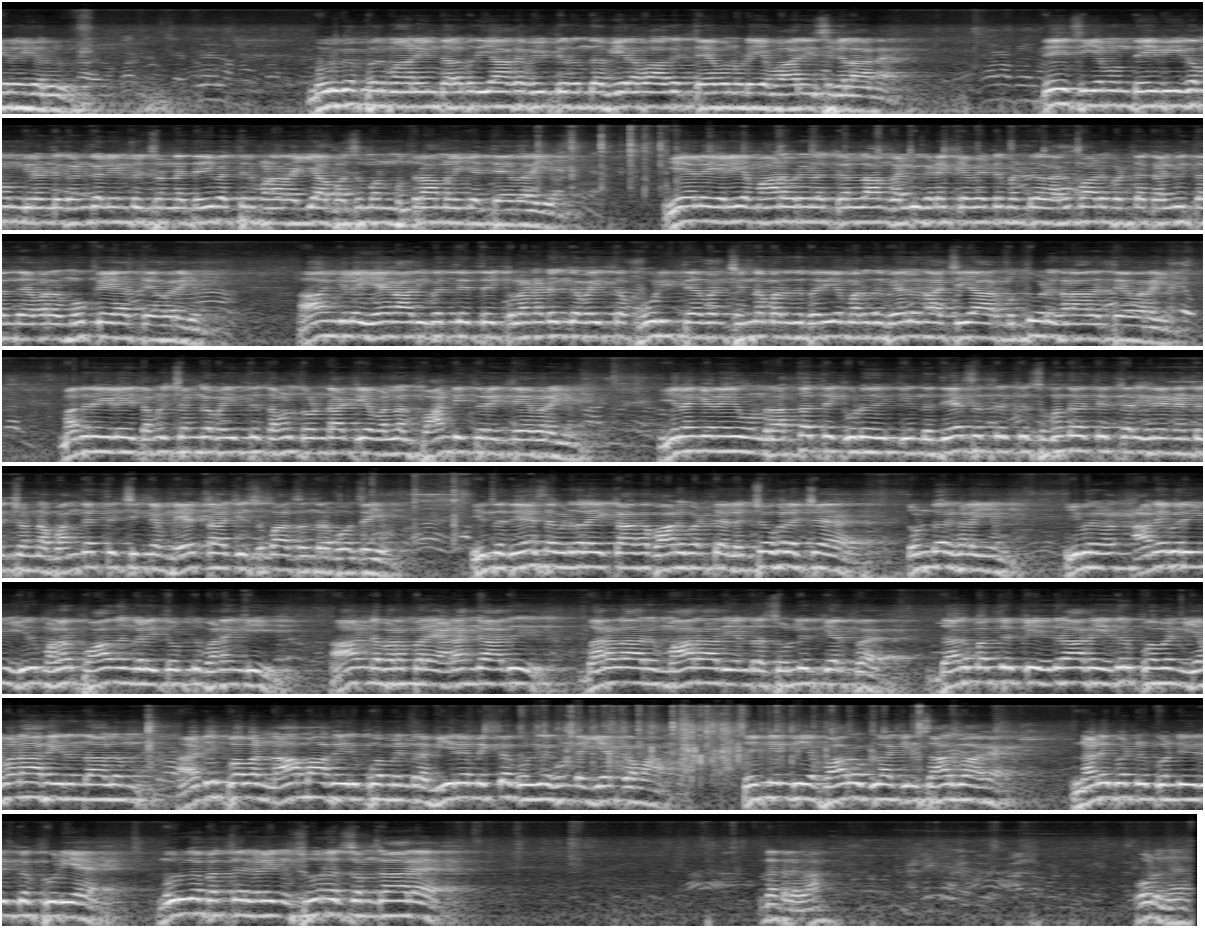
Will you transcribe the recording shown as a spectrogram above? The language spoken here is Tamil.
ஈரையருள் முருகப்பெருமானின் தளபதியாக வீட்டிருந்த வீரபாகு தேவனுடைய வாரிசுகளான தேசியமும் தெய்வீகமும் இரண்டு கண்கள் என்று சொன்ன தெய்வ திருமணர் ஐயா பசுமன் முத்துராமலிங்க தேவரையும் ஏழை எளிய மாணவர்களுக்கெல்லாம் கல்வி கிடைக்க வேண்டும் என்று அரும்பாடுபட்ட கல்வி தந்தை அமரர் மூக்கையா தேவரையும் ஆங்கில ஏகாதிபத்தியத்தை துளநடுங்க வைத்த பூலித்தேவன் சின்ன மருது பெரிய மருது வேலு நாச்சியார் முத்துவடுகநாத தேவரையும் மதுரையிலே தமிழ்ச்சங்க வைத்து தமிழ் தொண்டாட்டிய வல்லல் பாண்டித்துரை தேவரையும் இளைஞனே உன் ரத்தத்தை கொடு இந்த தேசத்திற்கு சுதந்திரத்தை தருகிறேன் என்று சொன்ன வங்கத்து சிங்கம் நேதாஜி சுபாஷ் சந்திர போஸையும் இந்த தேச விடுதலைக்காக பாடுபட்ட லட்சோக லட்ச தொண்டர்களையும் இவர்கள் அனைவரையும் இரு மலர் பாதங்களை தொட்டு வணங்கி ஆண்ட பரம்பரை அடங்காது வரலாறு மாறாது என்ற சொல்லிற்கேற்ப தர்மத்திற்கு எதிராக எதிர்ப்பவன் எவனாக இருந்தாலும் அடிப்பவன் நாமாக இருப்போம் என்ற வீரமிக்க கொள்கை கொண்ட இயக்கமாம். தென்னிந்திய பாரோ பிளாக்கின் சார்பாக நடைபெற்று கொண்டு இருக்கக்கூடிய முருக பக்தர்களின் சூரசம்கார என்ன தலைவா. போடுங்க.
